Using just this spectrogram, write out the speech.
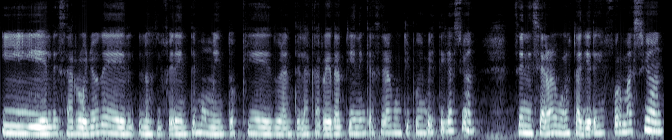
y el desarrollo de los diferentes momentos que durante la carrera tienen que hacer algún tipo de investigación, se iniciaron algunos talleres de formación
